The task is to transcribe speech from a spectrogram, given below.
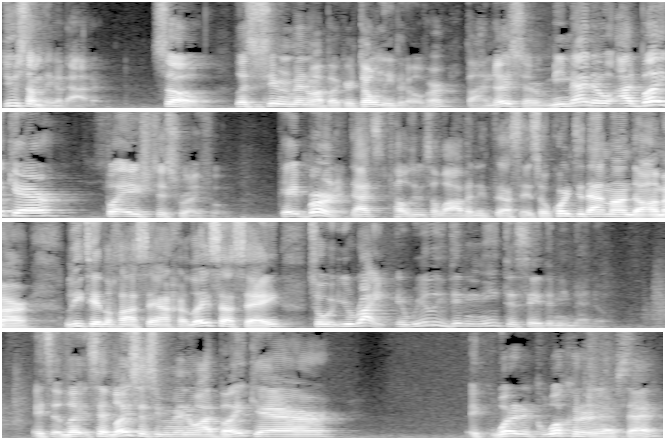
Do something about it. So let's assume mimenu ad biker, don't leave it over. Mimenu ad biker ba'esh tisreifu. Okay, burn it. That tells you it's a lav and So according to that man, the amar litein So you're right. It really didn't need to say the mimenu. It said loisase mimenu ad biker. What did it, what could it have said?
